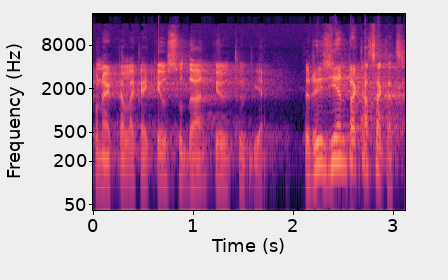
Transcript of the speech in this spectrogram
কোন একটা এলাকায়, কেউ সুদান, কেউ ইথিওপিয়া। তো রিজিয়নটা কাছাকাছি।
